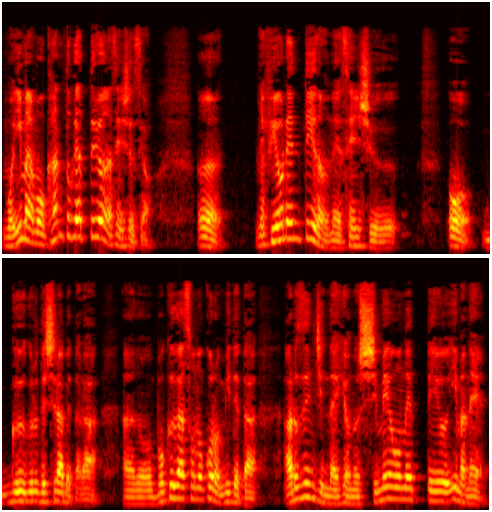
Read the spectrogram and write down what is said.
もう今もう監督やってるような選手ですよ。うん。フィオレンティーナのね、選手を Google で調べたら、あの、僕がその頃見てたアルゼンチン代表のシメオネっていう今ね、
